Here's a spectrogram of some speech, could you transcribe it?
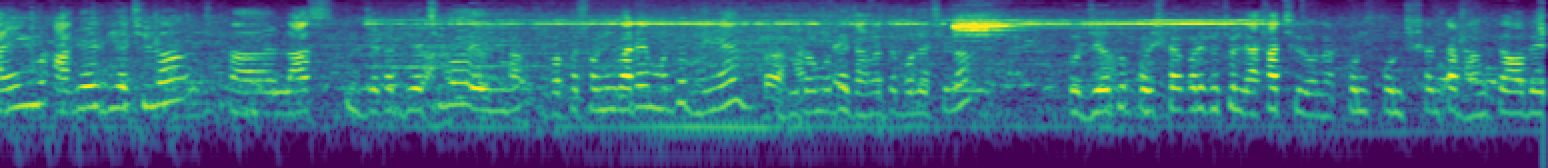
টাইম আগে দিয়েছিল লাস্ট যেটা দিয়েছিল এই গত শনিবারের মধ্যে ভেঙে দুটোর মধ্যে জানাতে বলেছিল। তো যেহেতু পরিষ্কার করে কিছু লেখা ছিল না কোন পোর্শনটা ভাঙতে হবে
